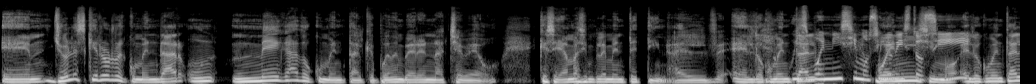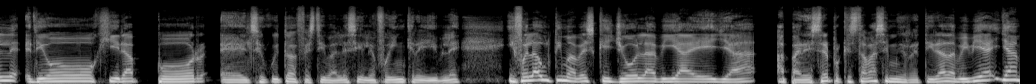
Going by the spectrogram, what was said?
Eh, yo les quiero recomendar un mega documental que pueden ver en HBO, que se llama simplemente Tina. El, el Uy, documental... es buenísimo, sí lo he visto, Buenísimo. sí. El documental dio gira por el circuito de festivales y le fue increíble. Y fue la última vez que yo la vi a ella aparecer porque estaba semi retirada. Vivía ella,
